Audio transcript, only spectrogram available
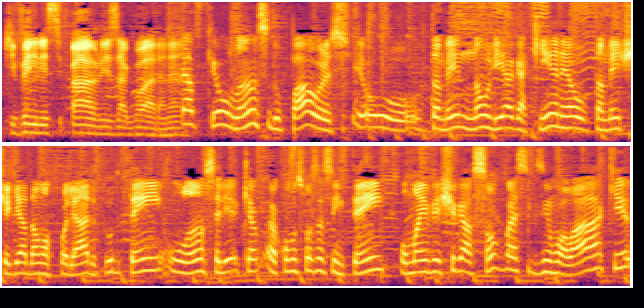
que vem nesse Powers agora, né? É, porque o lance do Powers, eu também não li a HQ, né? Eu também cheguei a dar uma folhada e tudo. Tem um lance ali que é, é como se fosse assim: tem uma investigação que vai se desenrolar, que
